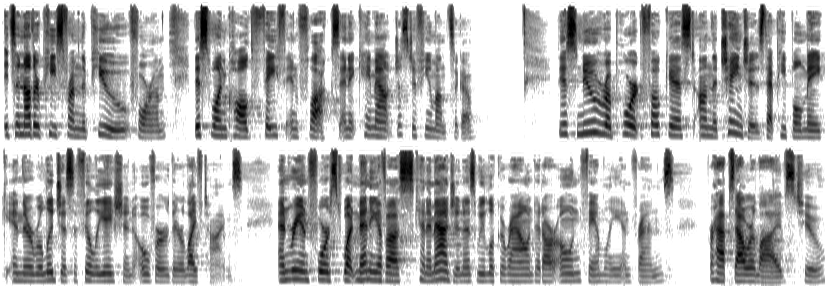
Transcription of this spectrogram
It's another piece from the Pew Forum, this one called Faith in Flux, and it came out just a few months ago. This new report focused on the changes that people make in their religious affiliation over their lifetimes and reinforced what many of us can imagine as we look around at our own family and friends perhaps our lives too,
